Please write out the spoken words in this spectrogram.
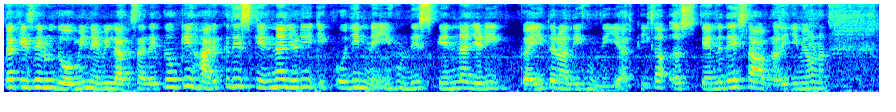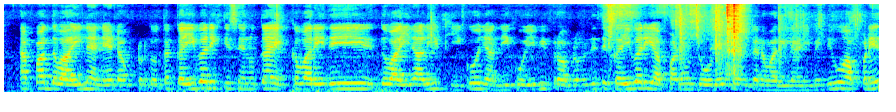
ਤਾਂ ਕਿਸੇ ਨੂੰ 2 ਮਹੀਨੇ ਵੀ ਲੱਗ ਸਕਦੇ, ਕਿਉਂਕਿ ਹਰ ਇੱਕ ਦੀ ਸਕਿਨ ਆ ਜਿਹੜੀ ਇੱਕੋ ਜੀ ਨਹੀਂ ਹੁੰਦੀ। ਸਕਿਨ ਆ ਜਿਹੜੀ ਕਈ ਤਰ੍ਹਾਂ ਦੀ ਹੁੰਦੀ ਆ, ਠੀਕ ਆ? ਸਕਿਨ ਦੇ ਹਿਸਾਬ ਨਾਲ ਹੀ ਜਿਵੇਂ ਹੁਣ ਆਪਾਂ ਦਵਾਈ ਲੈਨੇ ਆ ਡਾਕਟਰ ਤੋਂ, ਤਾਂ ਕਈ ਵਾਰੀ ਕਿਸੇ ਨੂੰ ਤਾਂ ਇੱਕ ਵਾਰੀ ਦੀ ਦਵਾਈ ਨਾਲ ਹੀ ਠੀਕ ਹੋ ਜਾਂਦੀ, ਕੋਈ ਵੀ ਪ੍ਰੋਬਲਮ ਦੀ ਤੇ ਕਈ ਵਾਰੀ ਆਪਾਂ ਨੂੰ ਦੋ ਦੋ, ਤਿੰਨ ਤਿੰਨ ਵਾਰੀ ਲੈਣੀ ਪੈਂਦੀ, ਉਹ ਆਪਣੇ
